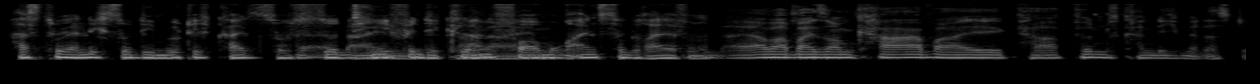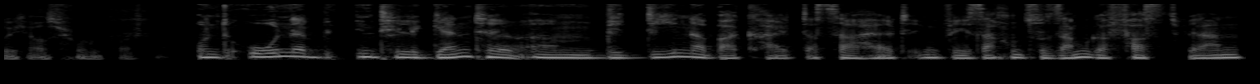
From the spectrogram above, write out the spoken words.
hast du ja nicht so die Möglichkeit, so, so nein, tief in die Klangformung nein, einzugreifen. Aber bei so einem K2, K5 kann ich mir das durchaus schon vorstellen. Und ohne intelligente ähm, Bedienbarkeit, dass da halt irgendwie Sachen zusammengefasst werden,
